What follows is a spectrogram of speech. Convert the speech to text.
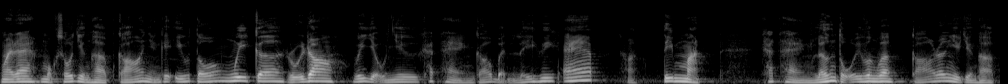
ngoài ra, một số trường hợp có những cái yếu tố nguy cơ, rủi ro. Ví dụ như khách hàng có bệnh lý huyết áp hoặc tim mạch, khách hàng lớn tuổi, vân vân. Có rất nhiều trường hợp.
